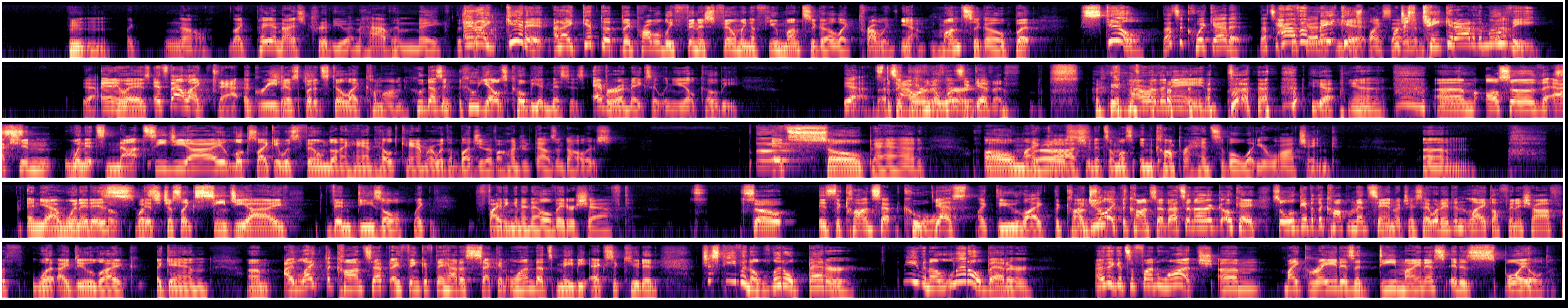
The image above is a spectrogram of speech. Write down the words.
like no. Like pay a nice tribute and have him make the and shot. I get it, and I get that they probably finished filming a few months ago, like probably yeah, months ago, but still, that's a quick edit. That's a have quick him edit. make it, splice or just in. take it out of the movie. yeah. Anyways, it's not like that egregious, but it's still like, come on, who doesn't? Who yells Kobe and misses? Everyone makes it when you yell Kobe. yeah, that's the a power of the word. That's a word. the Power of the name. Yeah. Yeah. Um, also, the action when it's not CGI looks like it was filmed on a handheld camera with a budget of hundred thousand dollars. It's so bad. Oh my Gross. gosh, and it's almost incomprehensible what you're watching. Um, and yeah, when it is, So it's just like CGI Vin Diesel like fighting in an elevator shaft. So is the concept cool? Yes. Like, do you like the concept? I do like the concept. That's another okay. So we'll give it the compliment sandwich. I say what I didn't like. I'll finish off with what I do like. Again, um, I like the concept. I think if they had a second one that's maybe executed just even a little better, even a little better, I think it's a fun watch. Um, my grade is a D minus. It is spoiled,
